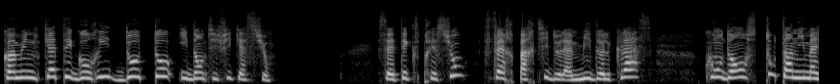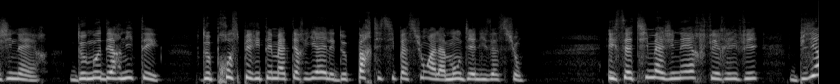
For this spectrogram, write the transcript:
comme une catégorie d'auto-identification. Cette expression, faire partie de la middle class, condense tout un imaginaire de modernité, de prospérité matérielle et de participation à la mondialisation. Et cet imaginaire fait rêver bien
